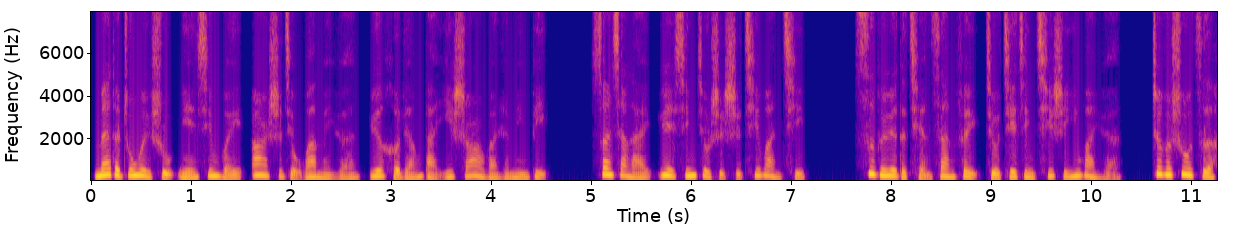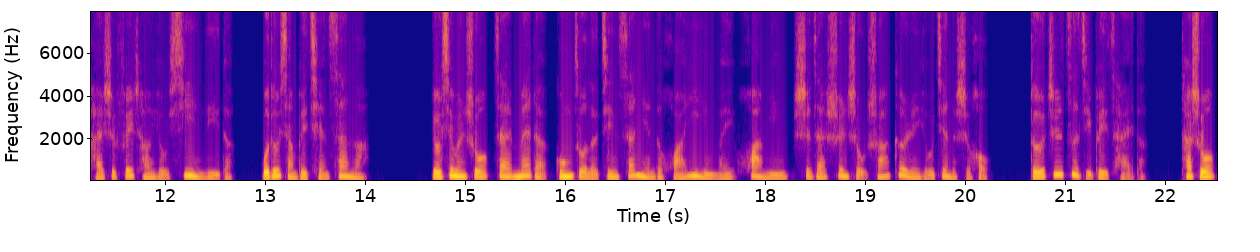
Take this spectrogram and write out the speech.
Meta 中位数年薪为二十九万美元，约合两百一十二万人民币，算下来月薪就是十七万七，四个月的遣散费就接近七十一万元，这个数字还是非常有吸引力的。我都想被遣散了。有新闻说，在 Meta 工作了近三年的华裔影媒化名是在顺手刷个人邮件的时候得知自己被裁的。他说：“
